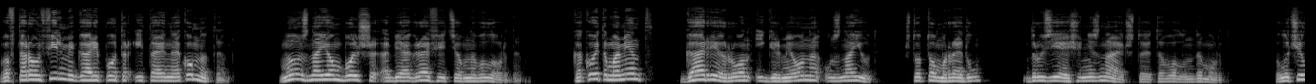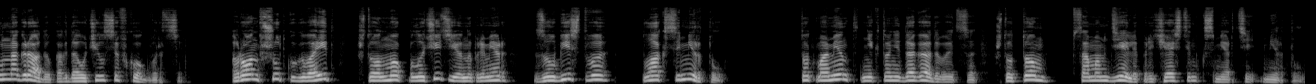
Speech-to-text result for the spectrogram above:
Во втором фильме «Гарри Поттер и тайная комната» мы узнаем больше о биографии Темного Лорда. В какой-то момент Гарри, Рон и Гермиона узнают, что Том Реддл, друзья еще не знают, что это Волан-де-Морт, получил награду, когда учился в Хогвартсе. Рон в шутку говорит, что он мог получить ее, например, за убийство Плаксы Миртл. Тот момент никто не догадывается, что Том в самом деле причастен к смерти Миртл.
